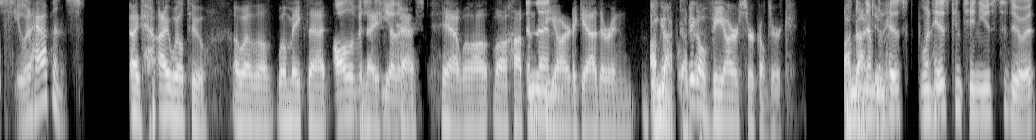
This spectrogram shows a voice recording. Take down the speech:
see what happens. I, I will too. Oh, well, we'll, we'll make that All of a us nice together. test. Yeah, we'll all, we'll hop in then- VR together and big, I'm not gonna. big old VR circle jerk. I'm And not then doing when his when his continues to do it,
